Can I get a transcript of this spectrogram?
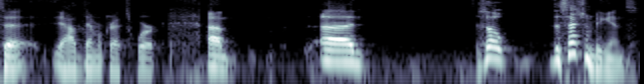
to how Democrats work. Um, uh, so the session begins.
